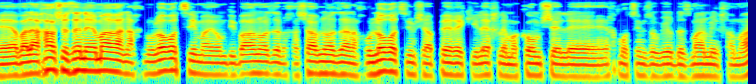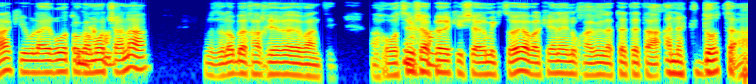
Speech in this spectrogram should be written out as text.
אה, אבל לאחר שזה נאמר, אנחנו לא רוצים היום, דיברנו על זה וחשבנו על זה, אנחנו לא רוצים שהפרק ילך למקום של אה, איך מוצאים זוגיות בזמן מלחמה, כי אולי יראו אותו נכון. גם עוד נכון. שנה, וזה לא בהכרח יהיה רלוונטי. אנחנו רוצים נכון. שהפרק יישאר מקצועי, אבל כן היינו חייבים לתת את האנקדוטה.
